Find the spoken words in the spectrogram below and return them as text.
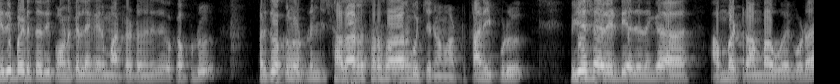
ఏది పడితే అది పవన్ కళ్యాణ్ గారు మాట్లాడడం అనేది ఒకప్పుడు ప్రతి ఒక్క నోటి నుంచి సాధారణ సర్వసాధారణంగా వచ్చిన మాట కానీ ఇప్పుడు విజయసాయి రెడ్డి అదేవిధంగా అంబటి రాంబాబు గారు కూడా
